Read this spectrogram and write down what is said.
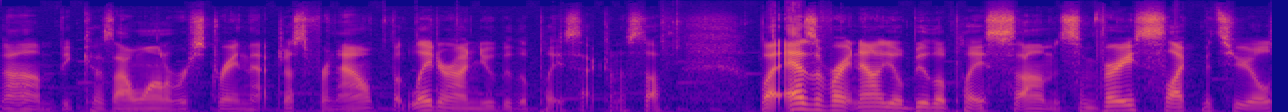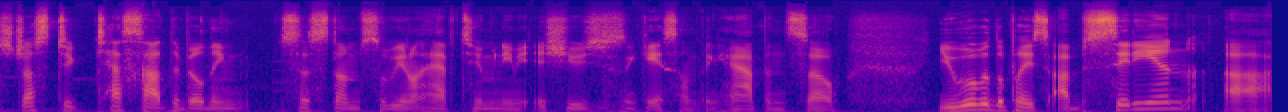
um, because I want to restrain that just for now, but later on you'll be able to place that kind of stuff. But as of right now, you'll be able to place um, some very select materials just to test out the building system so we don't have too many issues just in case something happens. So you will be able to place obsidian, uh,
